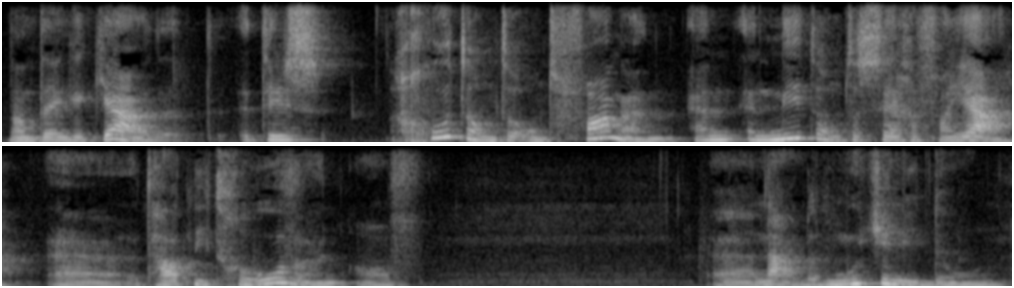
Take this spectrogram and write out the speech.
dan denk ik, ja, het is goed om te ontvangen. En, en niet om te zeggen van ja, uh, het had niet gehoeven. Of uh, nou, dat moet je niet doen.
